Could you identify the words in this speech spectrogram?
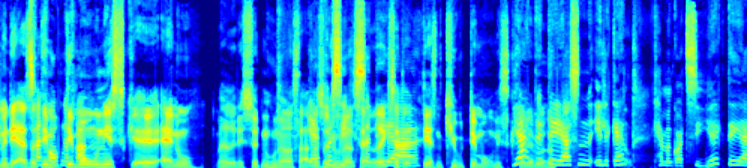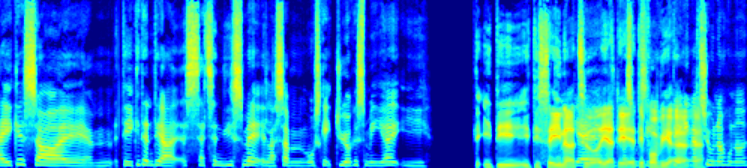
men det er altså fremme. dæmonisk øh, er nu, hvad hedder det, 1700, starten Ja, af præcis, så 1700-tallet, det ikke? Så det, det er sådan cute dæmonisk. Ja, på den det, måde. det er sådan elegant, kan man godt sige. Ikke? Det er ikke så, øh, det er ikke den der satanisme, eller som måske dyrkes mere i Det- I de, i de senere tider, ja, hvad skal man det, det får vi Det er at- 21. århundrede.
